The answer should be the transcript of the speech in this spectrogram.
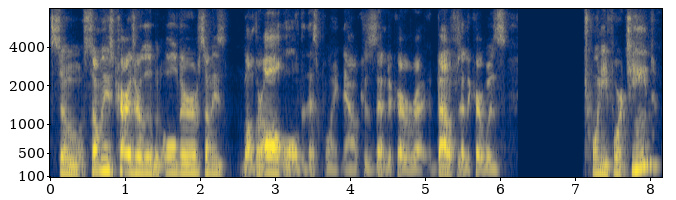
So some of these cards are a little bit older. Some of these, well, they're all old at this point now because Zendikar uh, Battle for Zendikar was 2014,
